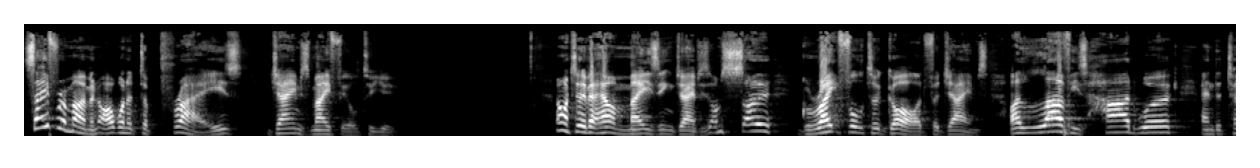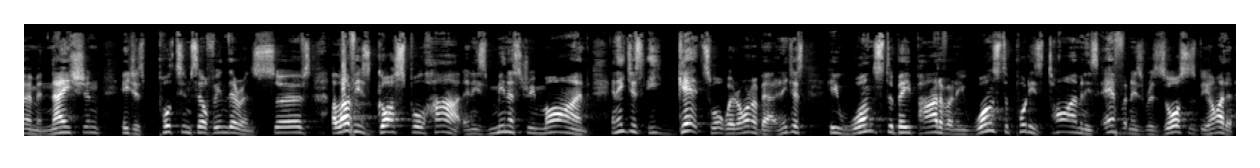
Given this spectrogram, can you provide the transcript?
Say for a moment I wanted to praise James Mayfield to you. I want to tell you about how amazing James is. I'm so grateful to God for James. I love his hard work and determination. He just puts himself in there and serves. I love his gospel heart and his ministry mind. And he just, he gets what we're on about. And he just, he wants to be part of it. And he wants to put his time and his effort and his resources behind it.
